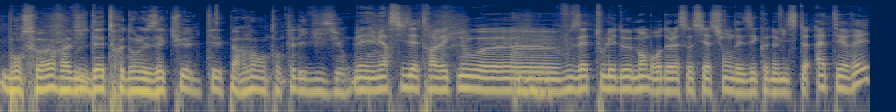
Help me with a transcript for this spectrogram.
Bonsoir, ravi d'être dans les actualités parlantes en télévision. Mais merci d'être avec nous. Euh, vous êtes tous les deux membres de l'association des économistes atterrés,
